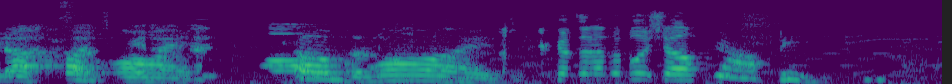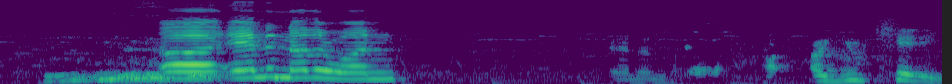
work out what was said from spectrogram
not Come touch me. on. I Come the- on! Here comes another blue shell. Stop! Uh, and another one. And then Are you kidding?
